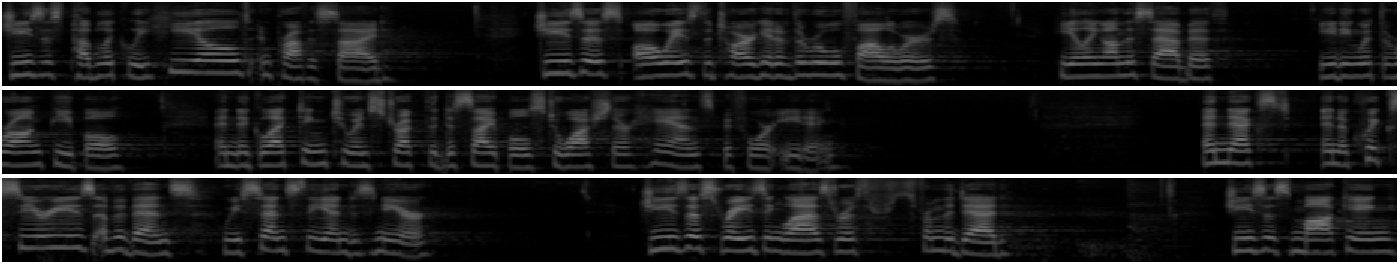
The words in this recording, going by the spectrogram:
Jesus publicly healed and prophesied. Jesus, always the target of the rule followers, healing on the Sabbath, eating with the wrong people, and neglecting to instruct the disciples to wash their hands before eating. And next, in a quick series of events, we sense the end is near. Jesus raising Lazarus from the dead Jesus mocking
